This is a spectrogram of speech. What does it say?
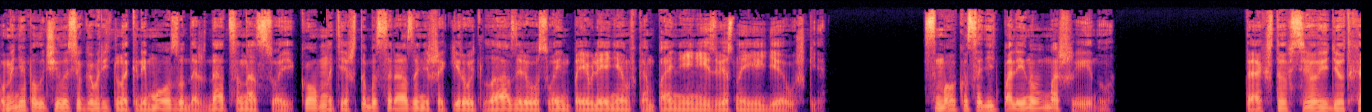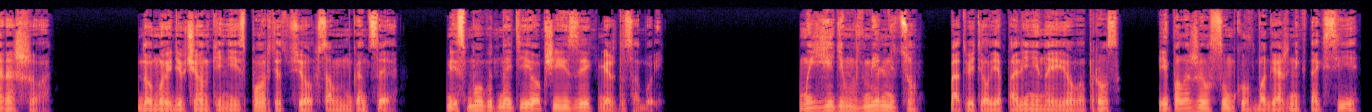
У меня получилось уговорить Лакримозу дождаться нас в своей комнате, чтобы сразу не шокировать Лазареву своим появлением в компании неизвестной ей девушки. Смог усадить Полину в машину. Так что все идет хорошо. Думаю, девчонки не испортят все в самом конце и смогут найти общий язык между собой. «Мы едем в мельницу», — ответил я Полине на ее вопрос и положил сумку в багажник такси,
